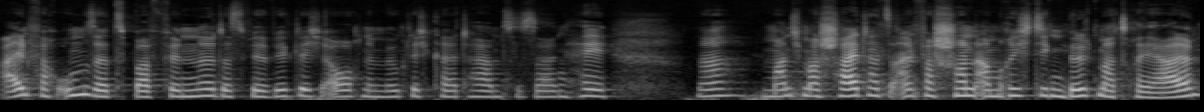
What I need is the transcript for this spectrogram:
einfach umsetzbar finde, dass wir wirklich auch eine Möglichkeit haben zu sagen, hey, na, ne, manchmal scheitert es einfach schon am richtigen Bildmaterial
